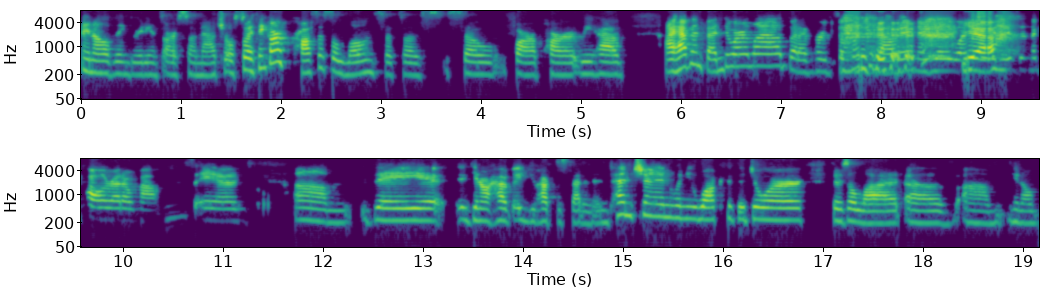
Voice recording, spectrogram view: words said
and all of the ingredients are so natural. So I think our process alone sets us so far apart. We have I haven't been to our lab, but I've heard so much about it and I really want yeah. to. It's in the Colorado mountains and um, they you know have you have to set an intention when you walk through the door. There's a lot of um, you know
